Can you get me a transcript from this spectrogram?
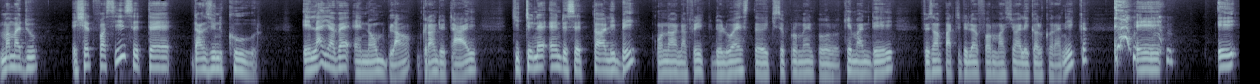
Mamadou. Et cette fois-ci, c'était dans une cour. Et là, il y avait un homme blanc, grand de taille, qui tenait un de ces talibés qu'on a en Afrique de l'Ouest, euh, qui se promènent pour quémander, faisant partie de leur formation à l'école coranique. Et, et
